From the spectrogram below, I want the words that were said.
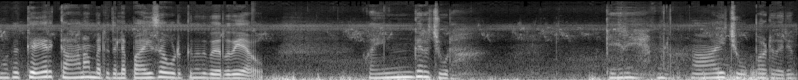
നമുക്ക് കയറി കാണാൻ പറ്റത്തില്ല. പൈസ കൊടുക്കുന്നത് വെറുതെ ആവും ഭയങ്കര ചൂടാണ് കയറി ആയി ചൂപ്പാട് വരും.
